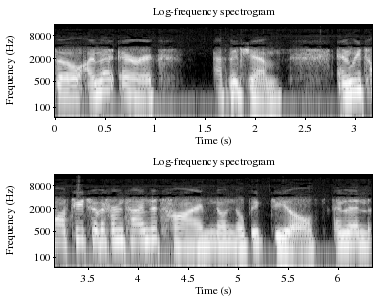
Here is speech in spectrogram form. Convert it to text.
so I met Eric at the gym, and we talked to each other from time to time. No, no big deal. And then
